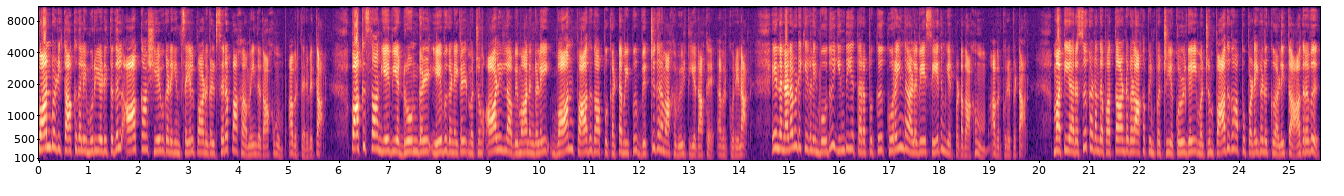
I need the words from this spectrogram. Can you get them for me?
வான்வழி தாக்குதலை முறியடித்ததில் ஆகாஷ் ஏவுகணையின் செயல்பாடுகள் சிறப்பாக அமைந்ததாகவும் அவர் தெரிவித்தார். பாகிஸ்தான் ஏவிய ட்ரோன்கள் ஏவுகணைகள் மற்றும் ஆளில்லா விமானங்களை வான் பாதுகாப்பு கட்டமைப்பு வெற்றிகரமாக வீழ்த்தியதாக அவர் கூறினார். இந்த நடவடிக்கைகளின் போது இந்திய தரப்புக்கு குறைந்த அளவே சேதம் ஏற்பட்டதாகவும் அவர் குறிப்பிட்டார். மத்திய அரசு கடந்த பத்தாண்டுகளாக பின்பற்றிய கொள்கை மற்றும் பாதுகாப்பு படைகளுக்கு அளித்த ஆதரவு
